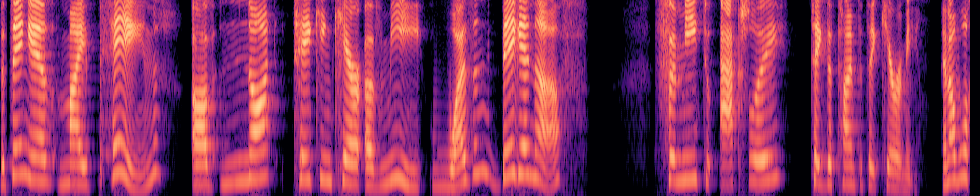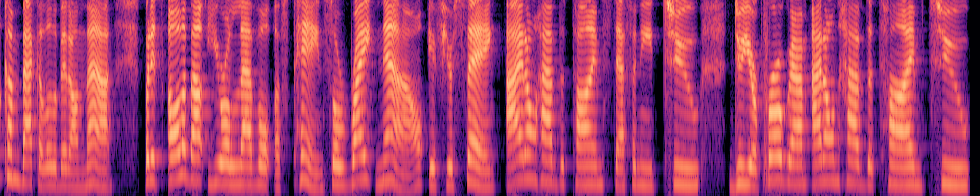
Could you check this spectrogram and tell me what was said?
The thing is, my pain of not taking care of me wasn't big enough for me to actually take the time to take care of me. And I will come back a little bit on that, but it's all about your level of pain. So right now, if you're saying, I don't have the time, Stephanie, to do your program, I don't have the time to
